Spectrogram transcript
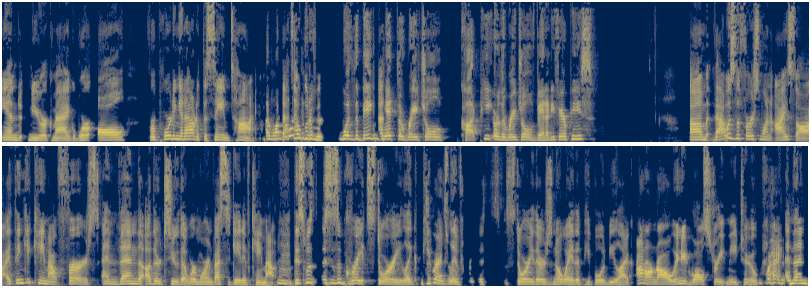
and New York Mag were all reporting it out at the same time. I wonder That's how the- good of a was the big hit the Rachel Cott piece or the Rachel Vanity Fair piece. Um, that was the first one I saw. I think it came out first, and then the other two that were more investigative came out. Mm. This was this is a great story. Like It's people live for this story. There's no way that people would be like, I don't know, we need Wall Street, me too. Right. And then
